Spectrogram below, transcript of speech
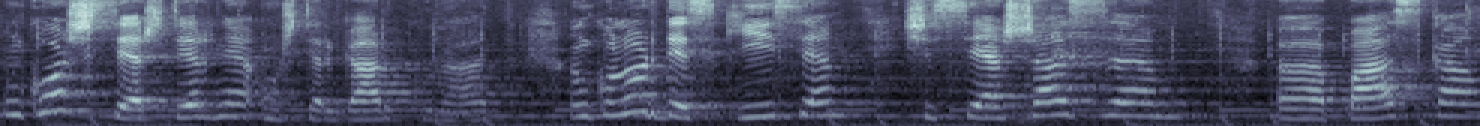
În coș se așterne un ștergar curat, în culori deschise și se așează Uh, pasca,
